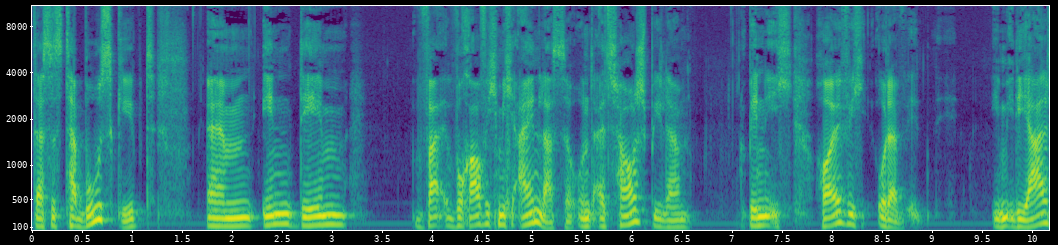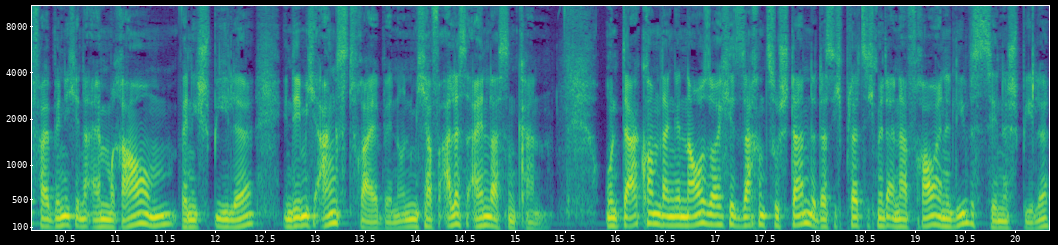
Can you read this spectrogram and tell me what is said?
dass es Tabus gibt, ähm, in dem, worauf ich mich einlasse. Und als Schauspieler bin ich häufig oder im Idealfall bin ich in einem Raum, wenn ich spiele, in dem ich angstfrei bin und mich auf alles einlassen kann. Und da kommen dann genau solche Sachen zustande, dass ich plötzlich mit einer Frau eine Liebesszene spiele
